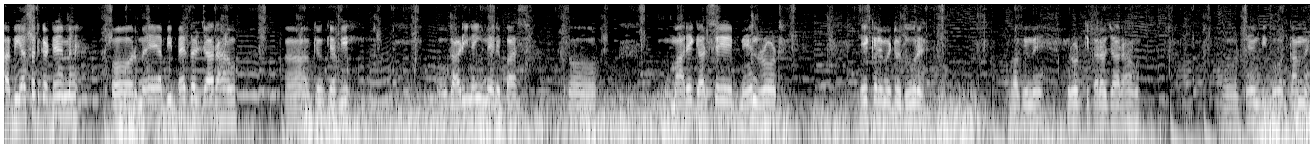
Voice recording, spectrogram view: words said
ابھی عصر کا ٹائم ہے اور میں ابھی پیدل جا رہا ہوں آ، کیونکہ ابھی وہ گاڑی نہیں میرے پاس۔ تو ہمارے گھر سے مین روڈ ایک کلو میٹر دور ہے۔ باقی ابھی میں روڈ کی طرف جا رہا ہوں اور ٹائم بھی بہت کم ہے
